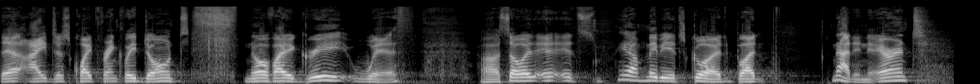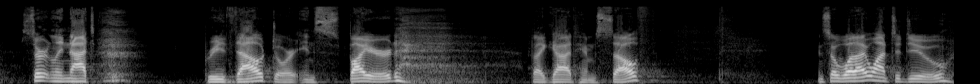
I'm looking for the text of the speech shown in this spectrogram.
that I just quite frankly don't know if I agree with. Uh, so it, it, it's, yeah, maybe it's good, but not inerrant, certainly not breathed out or inspired by God Himself. And so, what I want to do,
